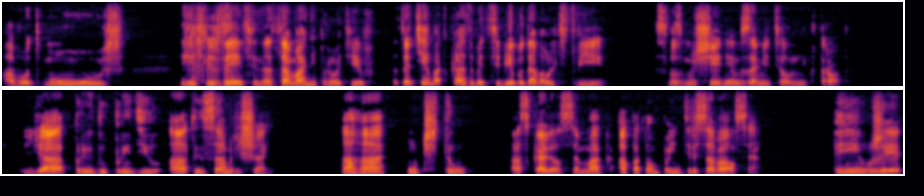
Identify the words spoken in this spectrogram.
а вот муж... Если женщина сама не против, зачем отказывать себе в удовольствии? С возмущением заметил Никтрот. Я предупредил, а ты сам решай. Ага, учту, оскалился маг, а потом поинтересовался. Ты уже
